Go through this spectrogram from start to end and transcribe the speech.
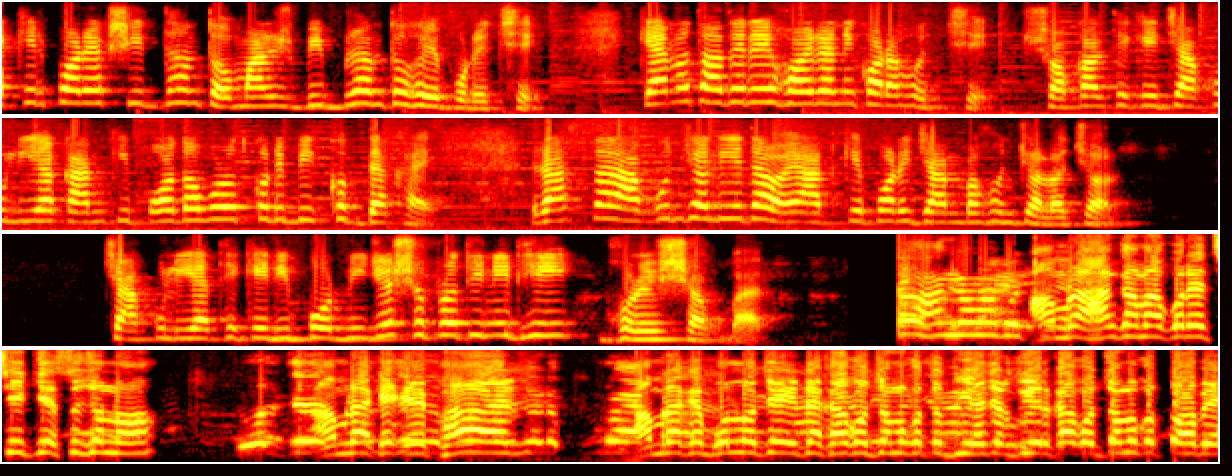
একের পর এক সিদ্ধান্ত মানুষ বিভ্রান্ত হয়ে পড়েছে। কেন তাদের এই হয়রানি করা হচ্ছে? সকাল থেকে চাকুলিয়া কানকি পদ অবরোধ করে বিক্ষোভ দেখায়। রাস্তার আগুন জ্বালিয়ে দেওয়ায় আটকে পড়ে যানবাহন চলাচল। চাকুলিয়া থেকে রিপোর্ট নিজস্ব প্রতিনিধি ভোরের সংবাদ। আমরা হাঙ্গামা করেছি। কেসের জন্য। আমরাকে এফআইআর আমরাকে বলল যে এটা কাগজ জমা করতে দুই হাজার দুইয়ের কাগজ জমা করতে হবে।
